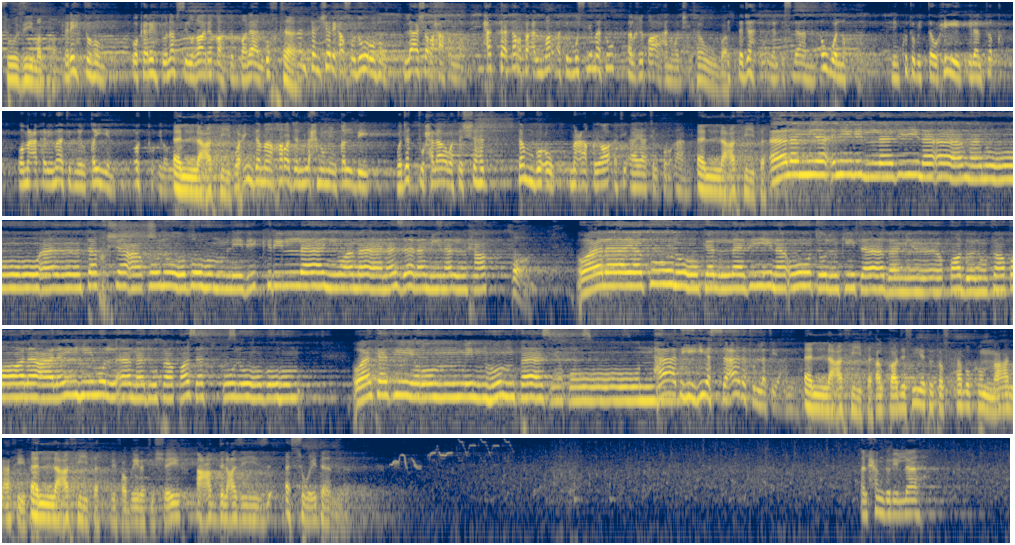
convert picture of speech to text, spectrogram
سوزي مظهر كرهتهم وكرهت نفسي الغارقة في الضلال. أختاه. لن تنشرح صدورهم. لا شرحها الله. حتى ترفع المرأة المسلمة الغطاء عن وجهها. توبة. اتجهت إلى الإسلام من أول نقطة. من كتب التوحيد إلى الفقه. ومع كلمات ابن القيم عدت إلى الله. العفيفة. وعندما خرج اللحن من قلبي وجدت حلاوة الشهد تنبع مع قراءة آيات القرآن. العفيفة. ألم يأن للذين آمنوا أن تخشع قلوبهم لذكر الله وما نزل من الحق ولا يكونوا كالذين أوتوا الكتاب من قبل فطال عليهم الأمد فقست قلوبهم وكثير منهم فاسقون. هذه هي السعادة التي أعنيها. العفيفة. القادسية تصحبكم مع العفيفة. العفيفة. لفضيلة الشيخ عبد العزيز السويدان. الحمد لله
